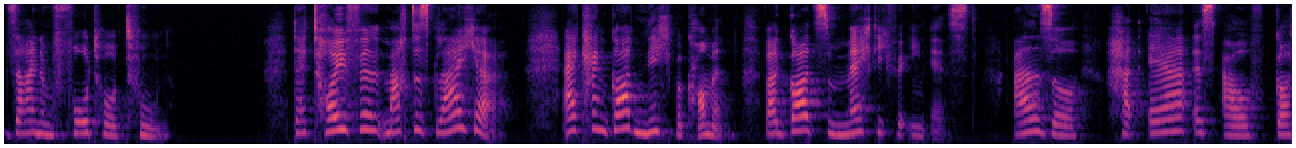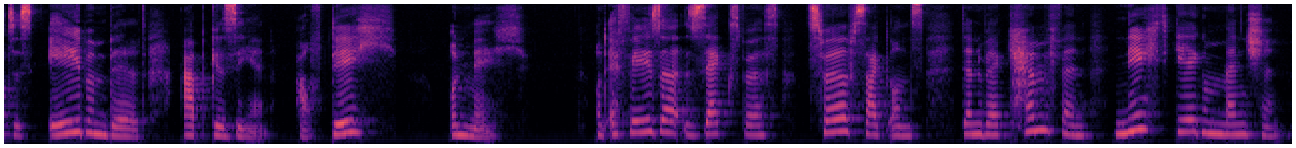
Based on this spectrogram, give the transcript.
seinem Foto tun. Der Teufel macht das Gleiche. Er kann Gott nicht bekommen, weil Gott zu mächtig für ihn ist. Also hat er es auf Gottes Ebenbild abgesehen, auf dich und mich. Und Epheser 6, Vers 12 sagt uns, denn wir kämpfen nicht gegen Menschen,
